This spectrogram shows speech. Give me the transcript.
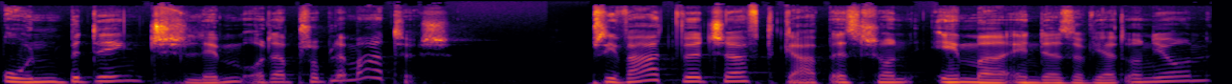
unbedingt schlimm oder problematisch. Privatwirtschaft gab es schon immer in der Sowjetunion,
